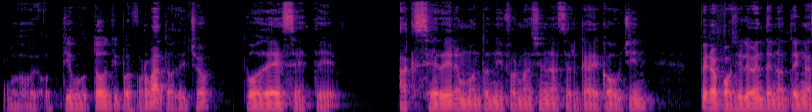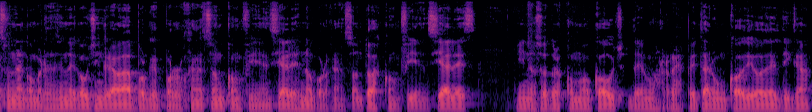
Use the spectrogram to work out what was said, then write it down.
o, todo tipo de formatos. De hecho, podés este, acceder a un montón de información acerca de coaching, pero posiblemente no tengas una conversación de coaching grabada porque por lo general son confidenciales, no, por lo general son todas confidenciales y nosotros como coach debemos respetar un código de ética.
